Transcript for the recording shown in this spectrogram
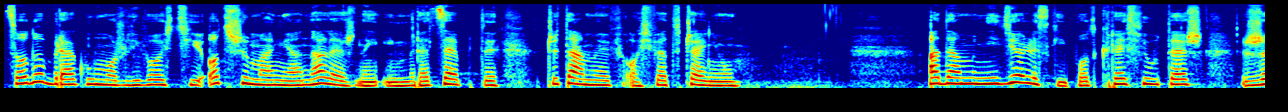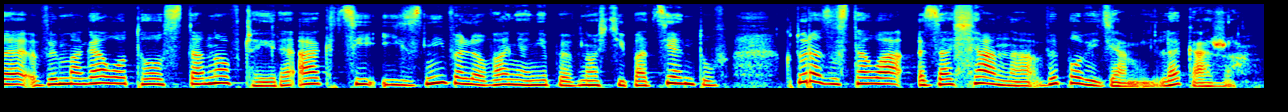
co do braku możliwości otrzymania należnej im recepty, czytamy w oświadczeniu. Adam Niedzielski podkreślił też, że wymagało to stanowczej reakcji i zniwelowania niepewności pacjentów, która została zasiana wypowiedziami lekarza.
